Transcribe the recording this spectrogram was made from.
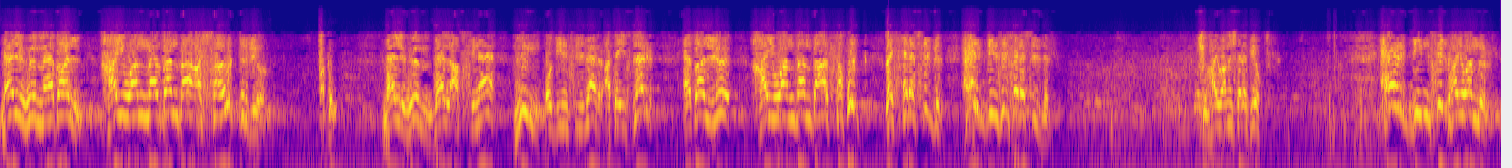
Belhü medal hayvanlardan daha aşağılıktır diyor. Bakın. Belhüm bel aksine hüm o dinsizler ateistler edallü hayvandan daha sapık ve şerefsizdir. Her dinsiz şerefsizdir. Çünkü hayvanın şerefi yoktur. Her dinsiz hayvandır.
